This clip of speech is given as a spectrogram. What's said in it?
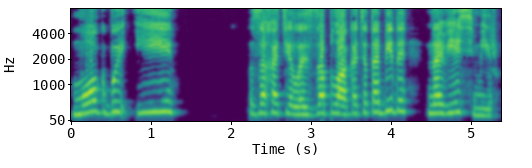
мог бы и... Захотелось заплакать от обиды на весь мир.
